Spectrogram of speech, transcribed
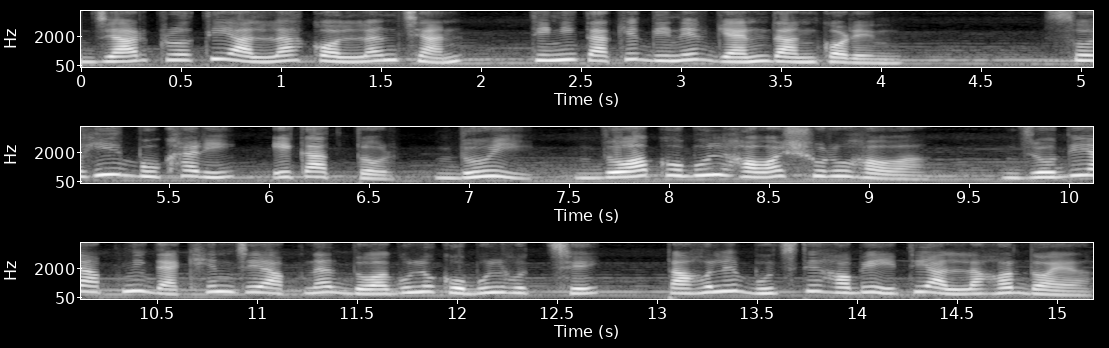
যার প্রতি আল্লাহ কল্যাণ চান, তিনি তাকে দিনের জ্ঞান দান করেন। সহি বুখারি একাত্তর, দুই, দোয়া কবুল হওয়া শুরু হওয়া। যদি আপনি দেখেন যে আপনার দোয়াগুলো কবুল হচ্ছে, তাহলে বুঝতে হবে এটি আল্লাহর দয়া।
